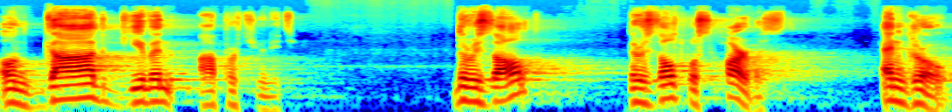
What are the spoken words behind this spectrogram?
on God given opportunity. The result? The result was harvest and growth,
